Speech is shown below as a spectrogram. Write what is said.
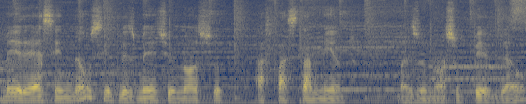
merecem não simplesmente o nosso afastamento, mas o nosso perdão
